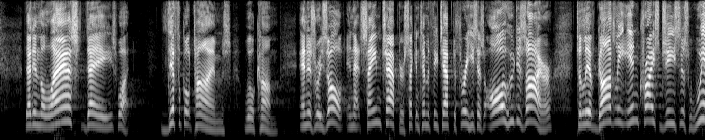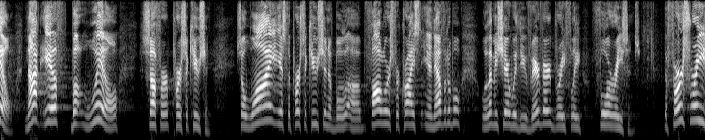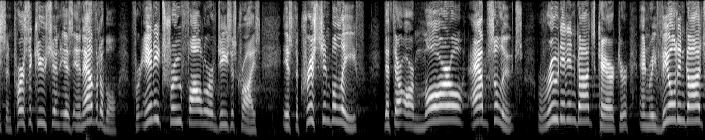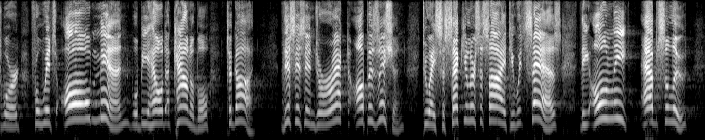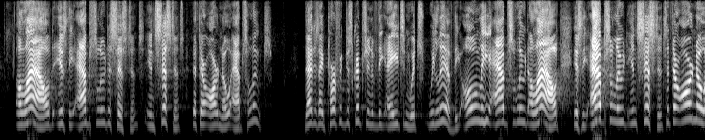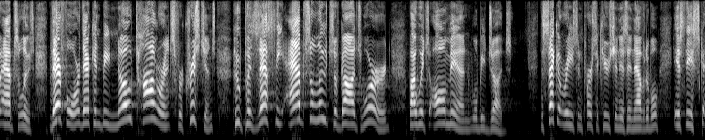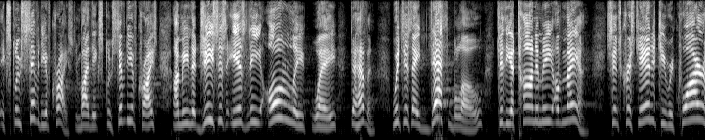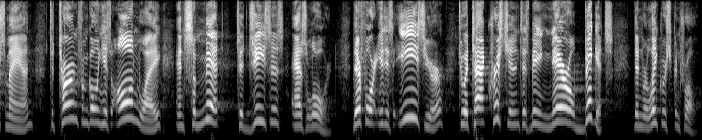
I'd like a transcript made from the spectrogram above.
that in the last days, what? Difficult times will come. And as a result, in that same chapter, 2 Timothy chapter 3, he says, All who desire to live godly in Christ Jesus will, not if, but will, suffer persecution. So, why is the persecution of uh, followers for Christ inevitable? Well, let me share with you very, very briefly four reasons. The first reason persecution is inevitable for any true follower of Jesus Christ is the Christian belief that there are moral absolutes rooted in God's character and revealed in God's Word for which all men will be held accountable to God. This is in direct opposition to a secular society which says the only absolute allowed is the absolute assistance, insistence that there are no absolutes. That is a perfect description of the age in which we live. The only absolute allowed is the absolute insistence that there are no absolutes. Therefore, there can be no tolerance for Christians who possess the absolutes of God's Word by which all men will be judged. The second reason persecution is inevitable is the ex- exclusivity of Christ. And by the exclusivity of Christ, I mean that Jesus is the only way to heaven which is a death blow to the autonomy of man. Since Christianity requires man to turn from going his own way and submit to Jesus as Lord. Therefore, it is easier to attack Christians as being narrow bigots than relinquish control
